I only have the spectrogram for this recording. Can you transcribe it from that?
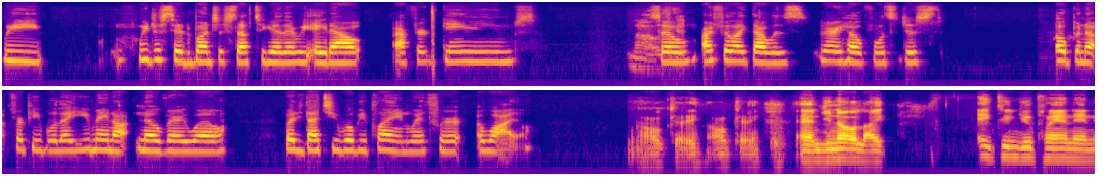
We we just did a bunch of stuff together. We ate out after games. No, so I feel like that was very helpful to just open up for people that you may not know very well, but that you will be playing with for a while. Okay, okay. And you know, like 18U playing in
